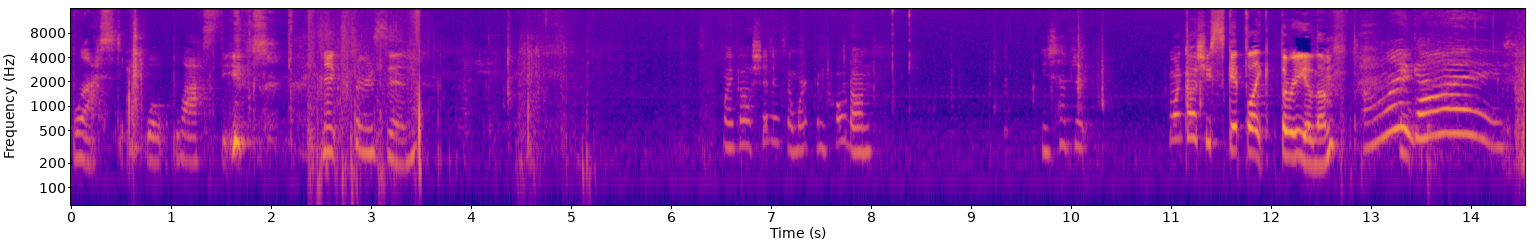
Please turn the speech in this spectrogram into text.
Blasty. well, blasty. Next person. Oh my gosh, it isn't working. Hold on. You just have to. Oh my gosh, you skipped like three of them. Oh my gosh.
